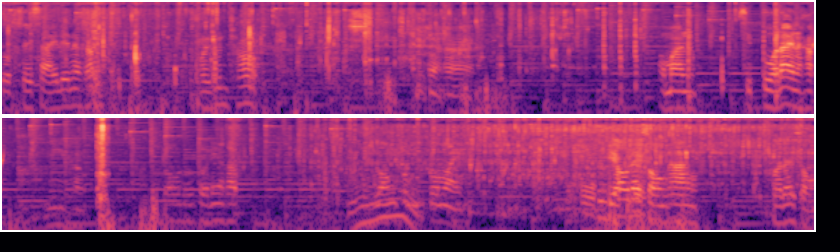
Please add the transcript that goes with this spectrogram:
สดๆใสๆเลยนะครับวัยรุ่นชอบอ่า ประมาณ10ตัวได้นะครับ นี่ครับลองดูตัวนี้ครับอืลองมฝึกตัวใหม่โอ้โหซึ่งเพียบเข้าเลได้ยสองทางเข้าได้สอง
